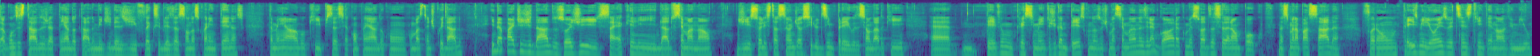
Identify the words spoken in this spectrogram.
Alguns estados já têm adotado medidas de flexibilização das quarentenas. Também é algo que precisa ser acompanhado com, com bastante cuidado. E da parte de dados, hoje sai aquele dado semanal de solicitação de auxílio-desemprego. Esse é um dado que é, teve um crescimento gigantesco nas últimas semanas, ele agora começou a desacelerar um pouco. Na semana passada foram 3 milhões 839 mil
